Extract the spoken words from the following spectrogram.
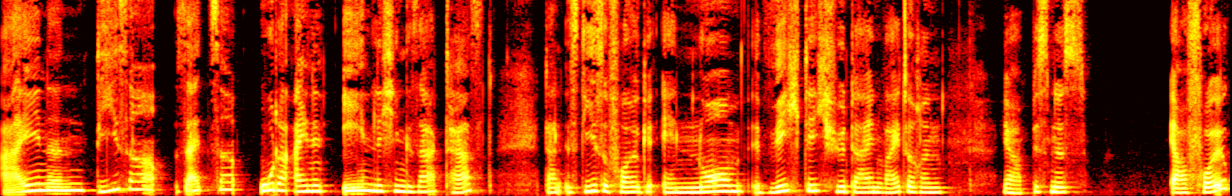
einen dieser Sätze oder einen ähnlichen gesagt hast, dann ist diese Folge enorm wichtig für deinen weiteren ja, Business Erfolg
